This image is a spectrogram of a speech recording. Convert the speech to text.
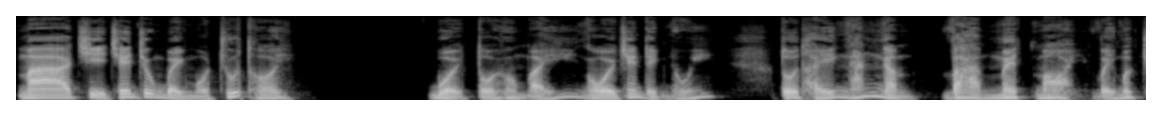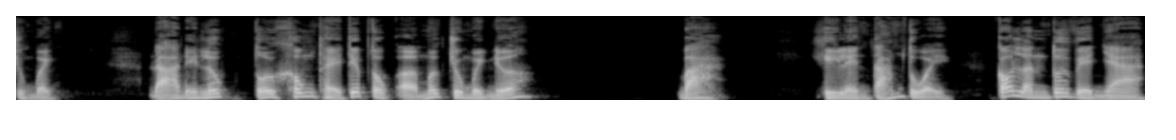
mà chỉ trên trung bình một chút thôi. Buổi tối hôm ấy, ngồi trên đỉnh núi, tôi thấy ngán ngẩm và mệt mỏi với mức trung bình. Đã đến lúc tôi không thể tiếp tục ở mức trung bình nữa. 3. Khi lên 8 tuổi, có lần tôi về nhà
